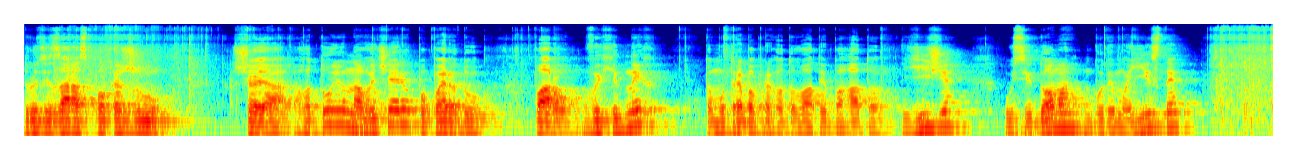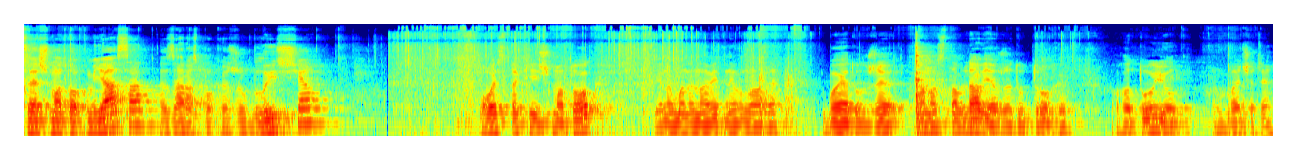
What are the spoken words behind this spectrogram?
Друзі, зараз покажу, що я готую на вечерю. Попереду пару вихідних, тому треба приготувати багато їжі. Усі вдома будемо їсти. Це шматок м'яса. Зараз покажу ближче. Ось такий шматок. Він у мене навіть не влазить, бо я тут вже наставляв, я вже тут трохи готую. Бачите?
